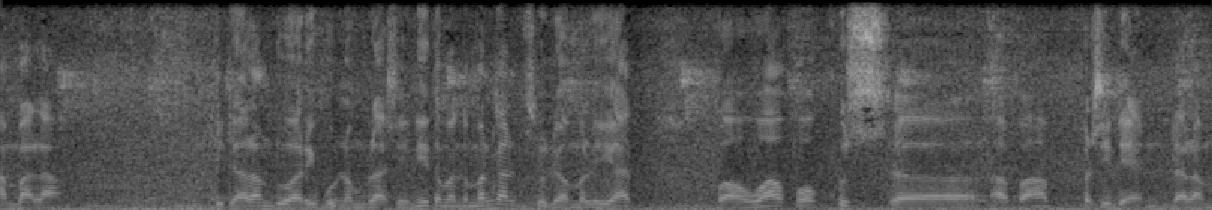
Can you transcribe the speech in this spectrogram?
Ambalang. Di dalam 2016 ini teman-teman kan sudah melihat bahwa fokus eh, apa Presiden dalam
